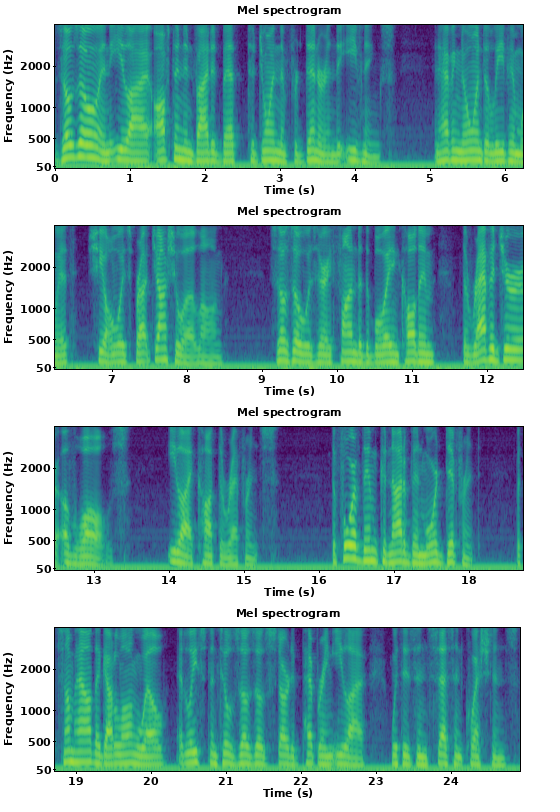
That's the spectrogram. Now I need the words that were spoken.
Zozo and Eli often invited Beth to join them for dinner in the evenings, and having no one to leave him with, she always brought Joshua along. Zozo was very fond of the boy and called him the Ravager of Walls. Eli caught the reference. The four of them could not have been more different, but somehow they got along well, at least until Zozo started peppering Eli with his incessant questions.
